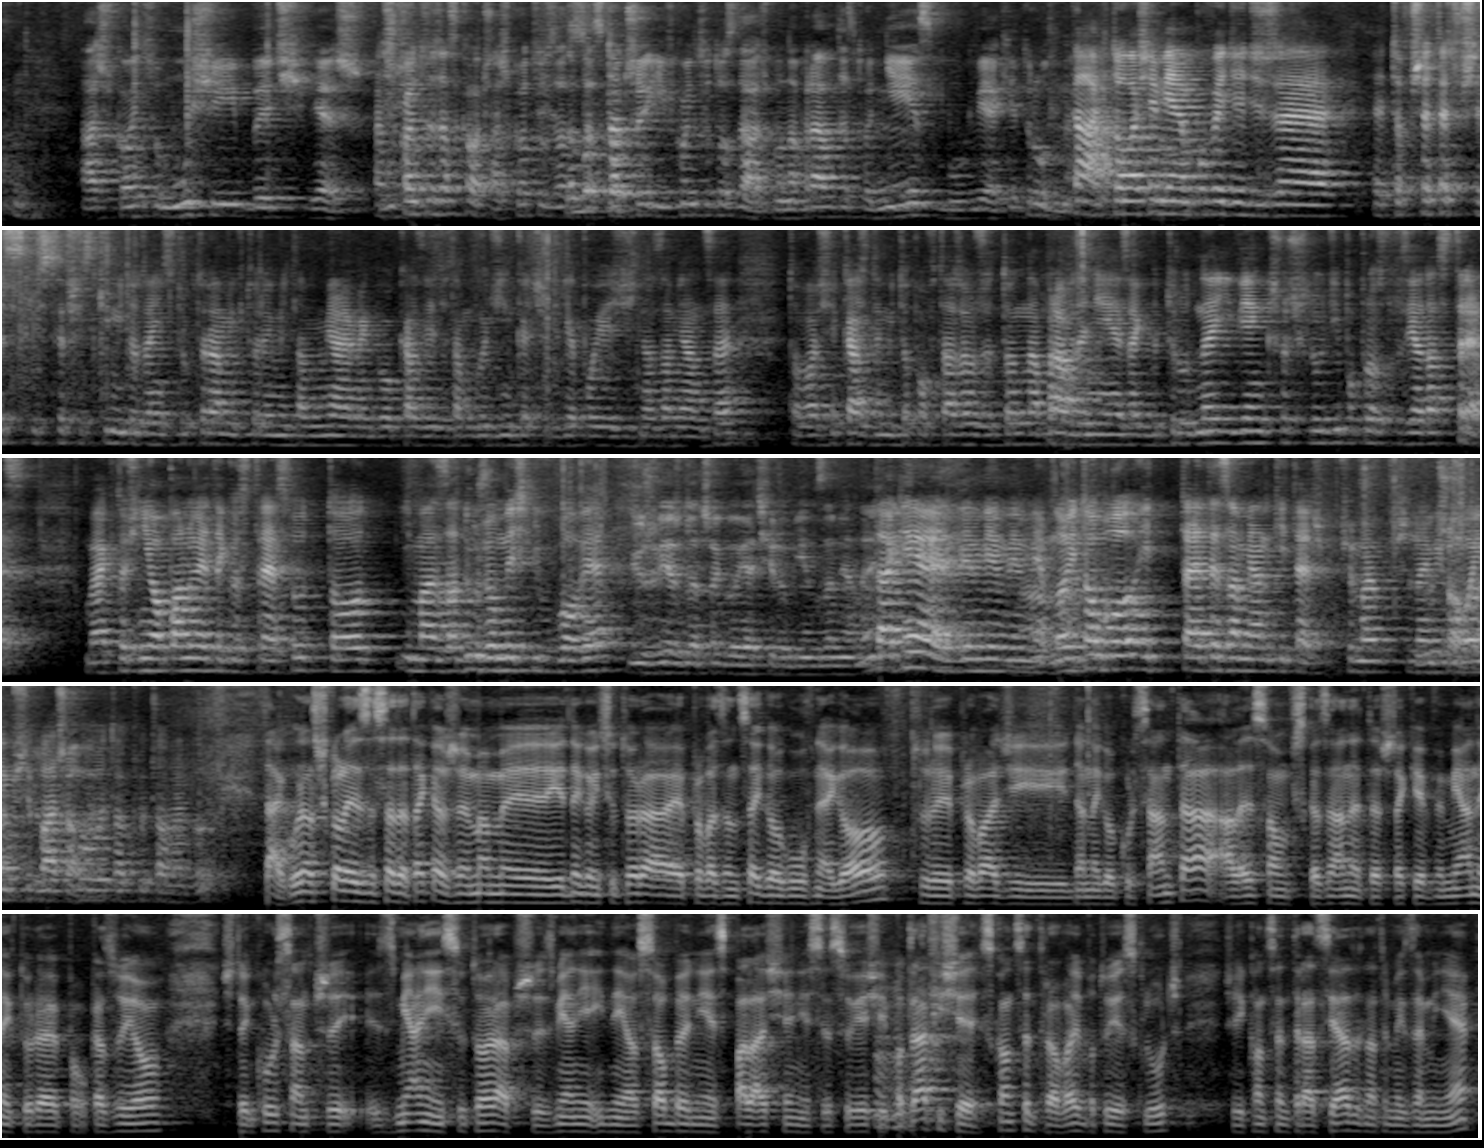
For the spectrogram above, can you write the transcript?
Aż w końcu musi być, wiesz, Aż w musi- końcu zaskoczy. aż w końcu za, No bo to- zaskoczy i w końcu to zdasz, bo naprawdę to nie jest Bóg wie jakie trudne. Tak, to właśnie miałem powiedzieć, że to prze- też wszystkich, ze wszystkimi tutaj instruktorami, którymi tam miałem jakby okazję gdzie tam godzinkę czy dwie pojeździć na zamiance, to właśnie każdy mi to powtarzał, że to naprawdę nie jest jakby trudne i większość ludzi po prostu zjada stres. Bo jak ktoś nie opanuje tego stresu, to i ma za dużo myśli w głowie. Już wiesz dlaczego ja ci robiłem zamianę? Tak jest, wiem, wiem, wiem, wiem. No i to było, i te, te zamianki też, przyma- przynajmniej w Kluczowe, moim przypadku kluczowe. to kluczowe były. Tak, u nas w szkole jest zasada taka, że mamy jednego instruktora prowadzącego głównego, który prowadzi danego kursanta, ale są wskazane też takie wymiany, które pokazują, czy ten kursant przy zmianie instruktora, przy zmianie innej osoby nie spala się, nie stresuje się i potrafi się skoncentrować, bo tu jest klucz, czyli koncentracja na tym egzaminie.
